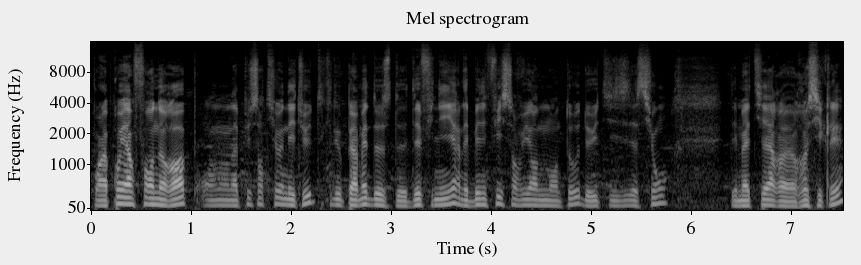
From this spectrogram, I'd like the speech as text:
Pour la première fois en Europe, on a pu sortir une étude qui nous permet de, de définir les bénéfices environnementaux de l'utilisation des matières euh, recyclées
